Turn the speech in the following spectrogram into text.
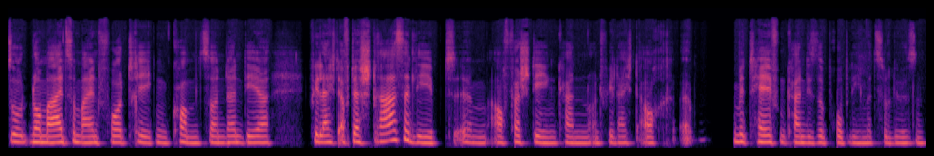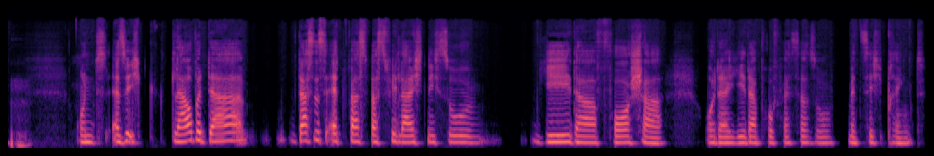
so normal zu meinen Vorträgen kommt, sondern der vielleicht auf der Straße lebt, ähm, auch verstehen kann und vielleicht auch äh, mithelfen kann, diese Probleme zu lösen. Mhm. Und also ich glaube, da, das ist etwas, was vielleicht nicht so jeder Forscher oder jeder Professor so mit sich bringt.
